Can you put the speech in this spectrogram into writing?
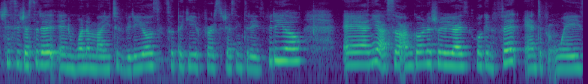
She suggested it in one of my YouTube videos, so thank you for suggesting today's video. And yeah, so I'm going to show you guys what can fit and different ways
